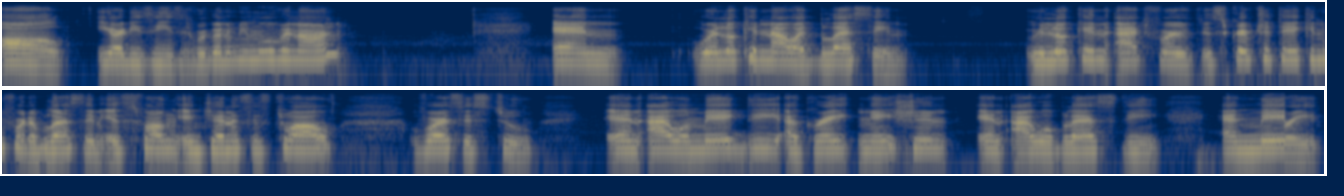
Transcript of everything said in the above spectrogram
all your diseases. We're going to be moving on. And we're looking now at blessing. We're looking at for the scripture taken for the blessing is found in Genesis 12, verses 2 and I will make thee a great nation, and I will bless thee, and make great,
